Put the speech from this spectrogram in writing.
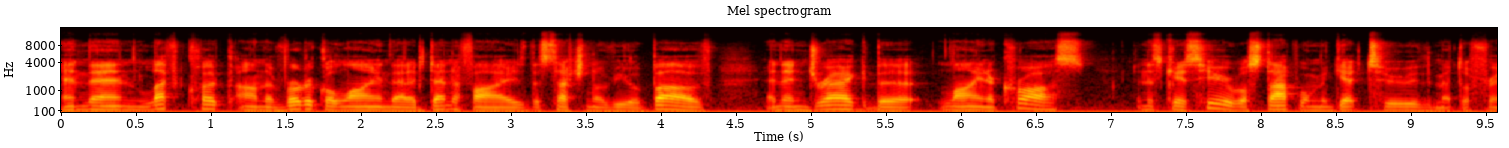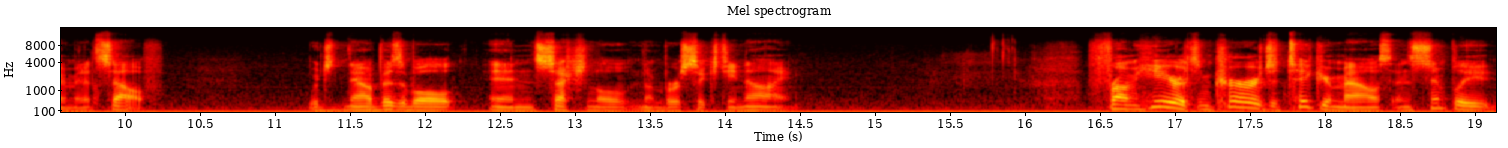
and then left click on the vertical line that identifies the sectional view above and then drag the line across. In this case here, we'll stop when we get to the mental foramen itself, which is now visible in sectional number 69. From here, it's encouraged to take your mouse and simply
